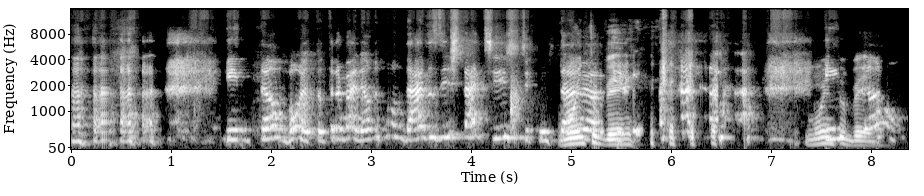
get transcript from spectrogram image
então, bom, eu estou trabalhando com dados estatísticos, tá? Muito bem. Muito então, bem.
